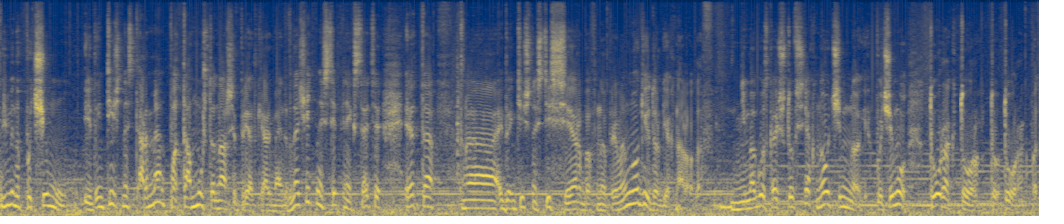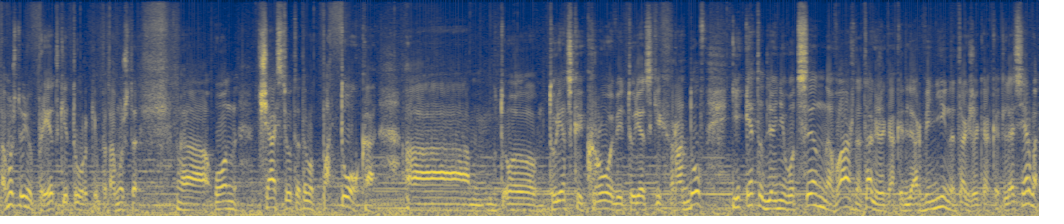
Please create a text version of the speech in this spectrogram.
Именно почему? Идентичность армян, потому что наши предки армяне. В значительной степени, кстати, это э, идентичность и сербов, например, многих других народов. Не могу сказать, что всех, но очень многих. Почему турок турок? турок? Потому что у него предки турки, потому что э, он часть вот этого потока э, турецкой крови, турецких родов, и это для него ценно, важно, так же, как и для армянина, так же, как и для серба.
